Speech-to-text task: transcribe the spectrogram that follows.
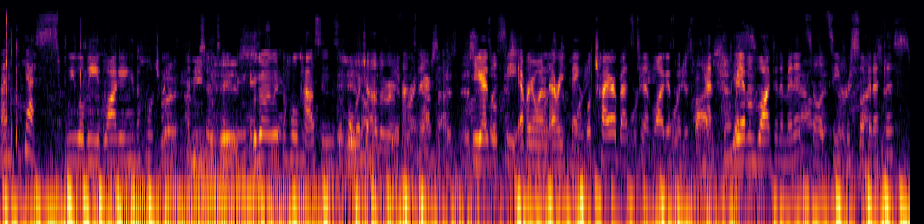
And yes, we will be vlogging the whole trip. Well, I mean, so it excited for you is- guys. We're going with the whole house and there's a whole bunch of other the friends right there. So you guys is will like see everyone and everything. 40, We'll try our best to vlog as much as we can. 45 We haven't vlogged in a minute, Now so let's see if we're still good at this.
